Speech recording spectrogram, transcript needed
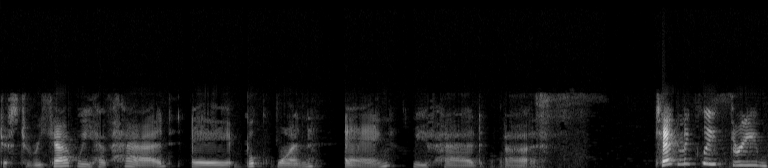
just to recap, we have had a book one Aang. We've had uh, technically three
